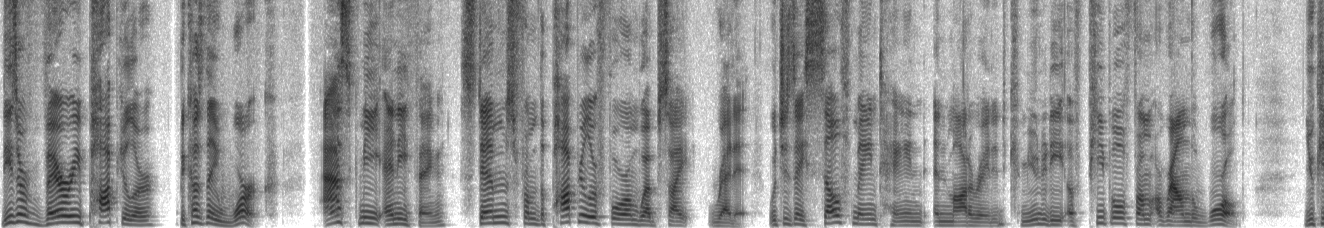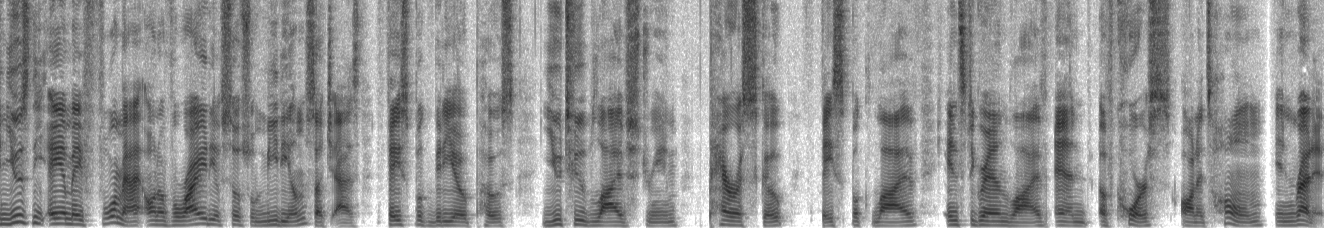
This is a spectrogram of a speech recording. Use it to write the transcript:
These are very popular because they work. Ask Me Anything stems from the popular forum website Reddit, which is a self maintained and moderated community of people from around the world. You can use the AMA format on a variety of social mediums such as Facebook video posts, YouTube live stream, Periscope, Facebook Live, Instagram Live, and of course, on its home in Reddit.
